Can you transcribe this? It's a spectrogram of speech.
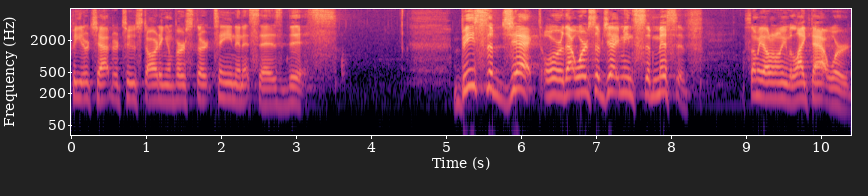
Peter chapter 2, starting in verse 13, and it says this. Be subject, or that word subject means submissive. Some of y'all don't even like that word.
